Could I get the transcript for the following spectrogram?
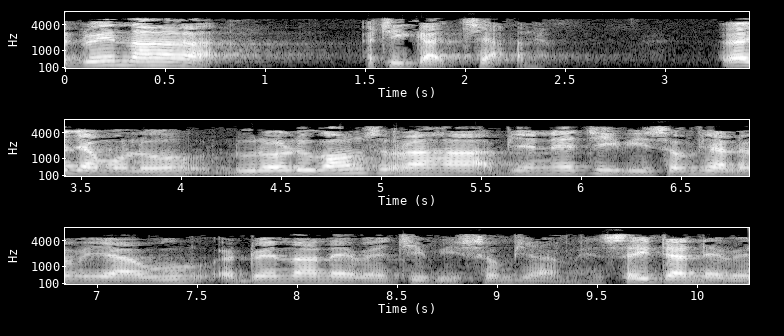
အတွင်းသားကအထီးကချတယ် အဲဒါကြောင့်မို့လို့လူတော်လူကောင်းဆိုတာဟာအပြင်နဲ့ကြည့်ပြီးဆုံးဖြတ်လို့မရဘူးအတွင်းသားနဲ့ပဲကြည့်ပြီးဆုံးဖြတ်မယ်စိတ်ဓာတ်နဲ့ပဲ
